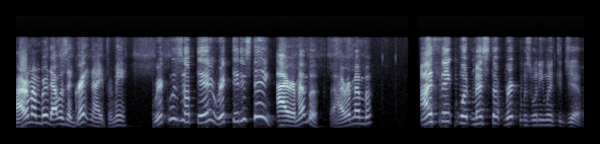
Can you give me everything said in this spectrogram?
I remember. That was a great night for me. Rick was up there. Rick did his thing. I remember. I remember. I think what messed up Rick was when he went to jail.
